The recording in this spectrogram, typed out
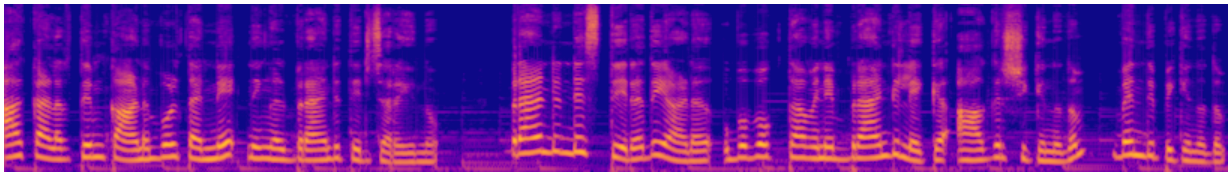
ആ കളർ തീം കാണുമ്പോൾ തന്നെ നിങ്ങൾ ബ്രാൻഡ് തിരിച്ചറിയുന്നു. ബ്രാൻഡിന്റെ സ്ഥിരതയാണ് ഉപഭോക്താവിനെ ബ്രാൻഡിലേക്ക് ആകർഷിക്കുന്നതും ബന്ധിപ്പിക്കുന്നതും.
